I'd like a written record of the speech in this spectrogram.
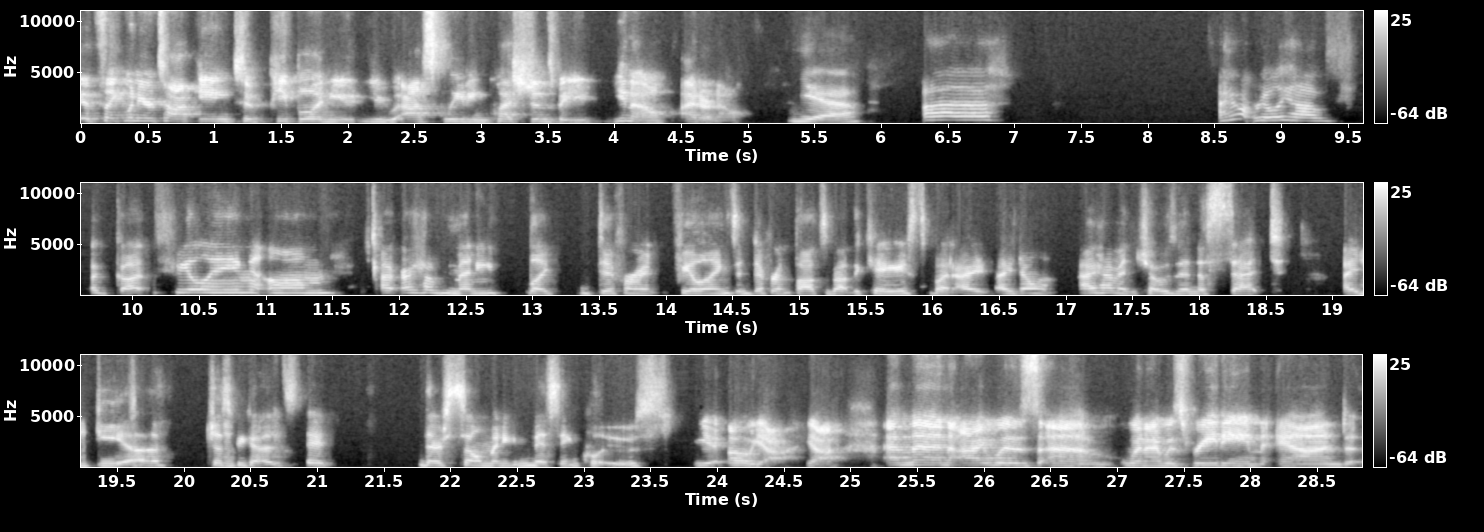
it's like when you're talking to people and you you ask leading questions, but you you know, I don't know. Yeah. Uh I don't really have a gut feeling. Um I, I have many like different feelings and different thoughts about the case, but I, I don't I haven't chosen a set idea just mm-hmm. because it there's so many missing clues. Yeah. Oh yeah. Yeah. And then I was um, when I was reading, and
